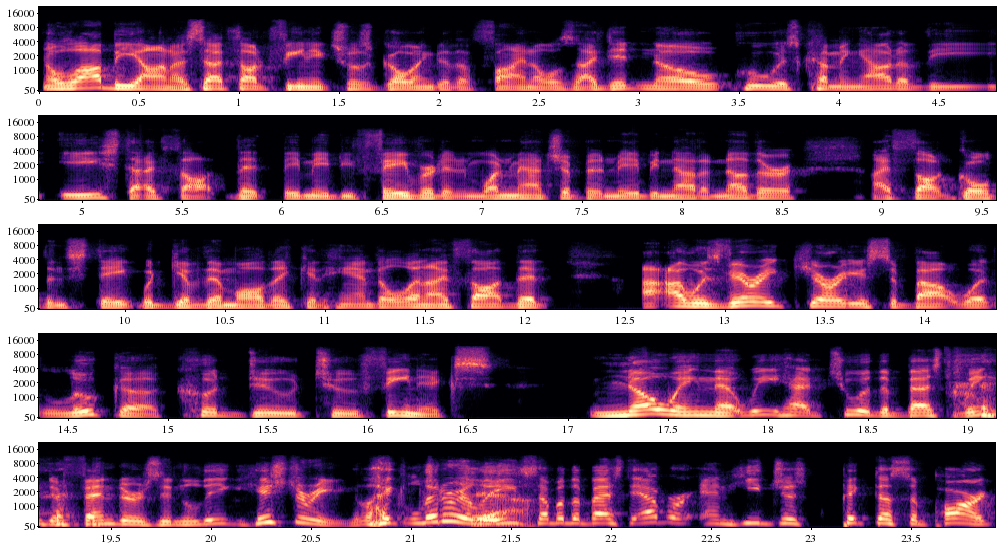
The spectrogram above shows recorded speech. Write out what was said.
Well, I'll be honest. I thought Phoenix was going to the finals. I didn't know who was coming out of the East. I thought that they may be favored in one matchup and maybe not another. I thought Golden State would give them all they could handle. And I thought that I was very curious about what Luka could do to Phoenix knowing that we had two of the best wing defenders in league history, like literally yeah. some of the best ever. And he just picked us apart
